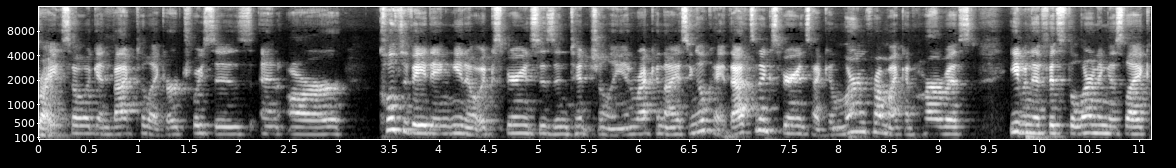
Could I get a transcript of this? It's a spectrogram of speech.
right? right? So again, back to like our choices and our cultivating, you know, experiences intentionally and recognizing, okay, that's an experience I can learn from, I can harvest even if it's the learning is like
